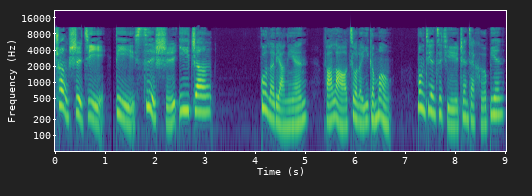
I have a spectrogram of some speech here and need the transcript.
创世纪第四十一章。过了两年，法老做了一个梦，梦见自己站在河边，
